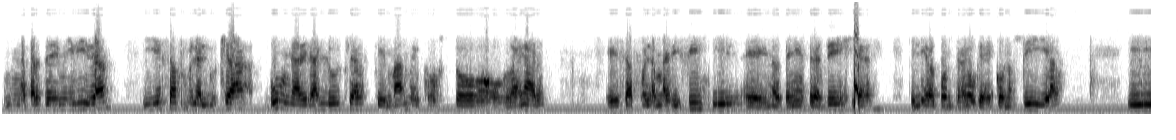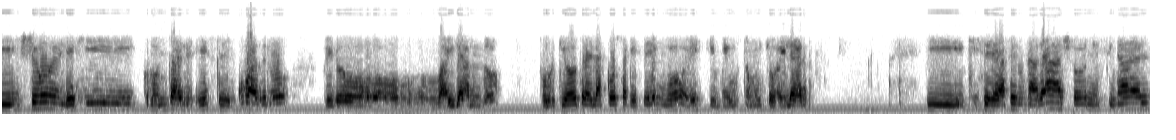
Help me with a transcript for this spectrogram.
una parte de mi vida, y esa fue la lucha, una de las luchas que más me costó ganar. Esa fue la más difícil, eh, no tenía estrategias, peleaba contra algo que desconocía y yo elegí contar ese cuadro, pero bailando, porque otra de las cosas que tengo es que me gusta mucho bailar. Y quise hacer un adagio en el final,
